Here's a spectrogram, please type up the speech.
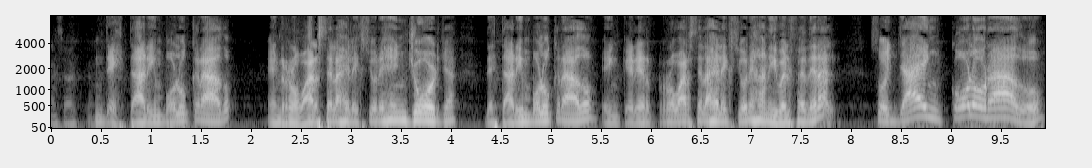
Exacto. de estar involucrado en robarse las elecciones en Georgia, de estar involucrado en querer robarse las elecciones a nivel federal. So, ya en Colorado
